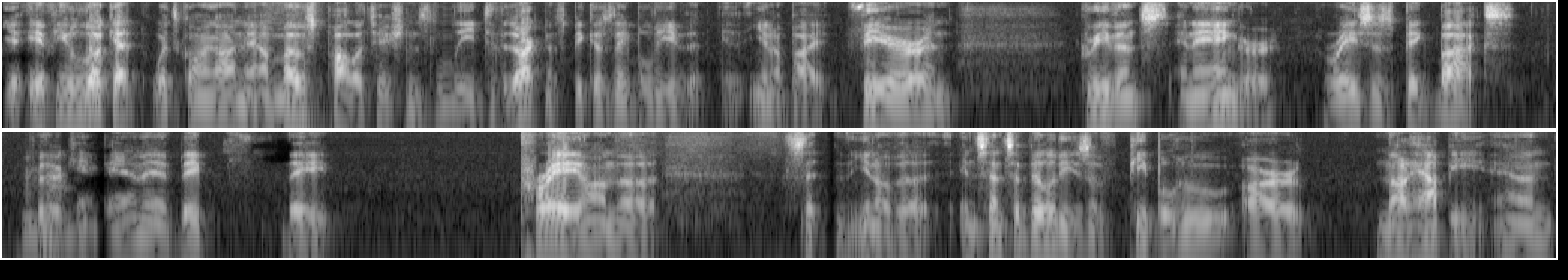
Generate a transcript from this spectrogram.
Yeah. if you look at what's going on now, most politicians lead to the darkness because they believe that, you know, by fear and grievance and anger raises big bucks for their Mhm. campaign. And they, they, they prey on the, you know, the insensibilities of people who are not happy and,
